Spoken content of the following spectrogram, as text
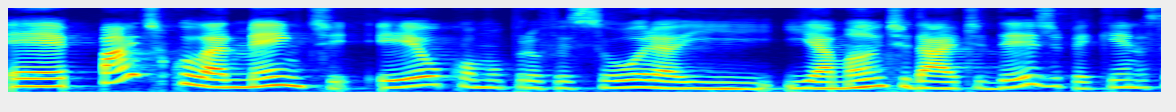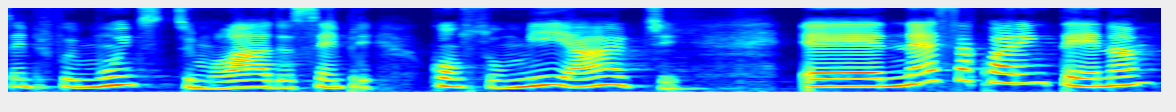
É, particularmente, eu, como professora e, e amante da arte desde pequeno, sempre fui muito estimulada, eu sempre consumi arte. É, nessa quarentena,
